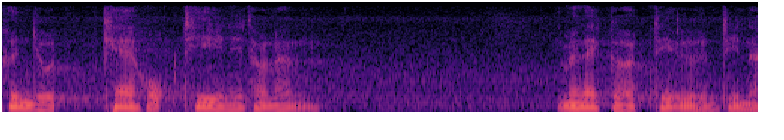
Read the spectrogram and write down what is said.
ขึ้นหยุดแค่หกที่นี้เท่านั้น ไม่ได้เกิดที่อื่นที่ไหน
